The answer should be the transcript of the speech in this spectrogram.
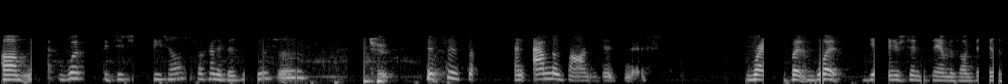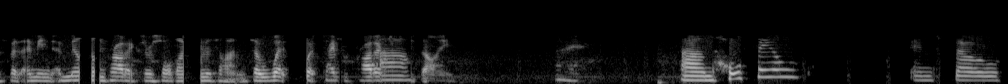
Um, what did you, did you tell us what kind of business this is? This is an Amazon business. Right, but what? Yeah, I understand it's an Amazon business, but I mean, a million products are sold on Amazon. So what what type of products are you selling? Um, wholesale, and so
